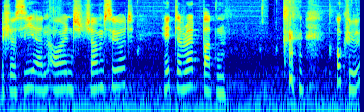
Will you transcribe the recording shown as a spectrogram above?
If you see an orange jumpsuit, hit the red button. okay.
